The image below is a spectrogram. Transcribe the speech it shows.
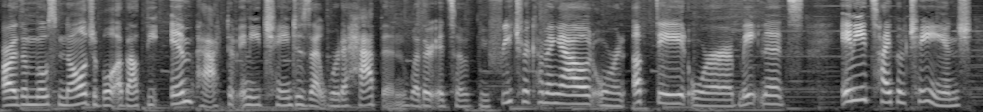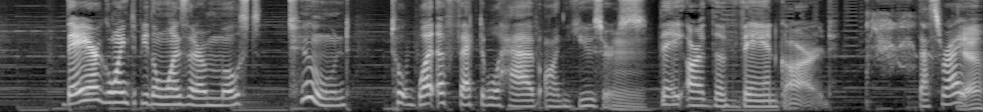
are the most knowledgeable about the impact of any changes that were to happen, whether it's a new feature coming out or an update or maintenance, any type of change. They are going to be the ones that are most tuned to what effect it will have on users. Mm. They are the vanguard. That's right. Yeah.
